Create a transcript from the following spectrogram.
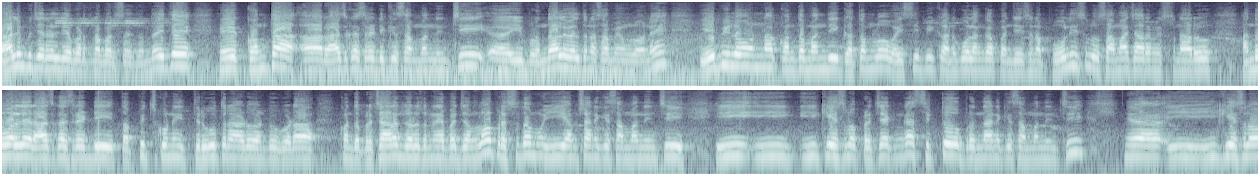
గాలింపు చర్యలు చేపడుతున్న పరిస్థితి ఉంది. అయితే కొంత రాజకాశ రెడ్డికి సంబంధించి ఈ బృందాలు వెళ్తున్న సమయంలోనే ఏపీలో ఉన్న కొంతమంది గతంలో వైసీపీకి అనుకూలంగా పనిచేసిన పోలీసులు సమాచారం ఇస్తున్నారు. అందువల్లే రాజకాశ రెడ్డి తప్పించుకుని తిరుగుతున్నాడు అంటూ కూడా కొంత ప్రచారం జరుగుతున్న నేపథ్యంలో ప్రస్తుతం ఈ అంశానికి సంబంధించి ఈ ఈ ఈ కేసులో ప్రత్యేకంగా సిట్టు బృందానికి సంబంధించి ఈ ఈ కేసులో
